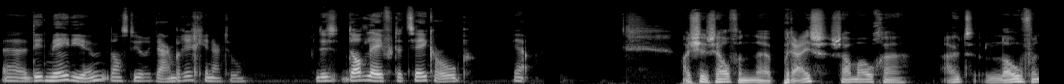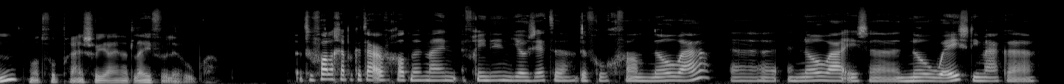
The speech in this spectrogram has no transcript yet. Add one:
uh, dit medium, dan stuur ik daar een berichtje naartoe. Dus dat levert het zeker op. Ja. Als je zelf een uh, prijs zou mogen uitloven. Wat voor prijs zou jij in het leven willen roepen? Toevallig heb ik het daarover gehad met mijn vriendin Josette de Vroeg van Noah. Uh, en Noah is uh, No Waste. Die maken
